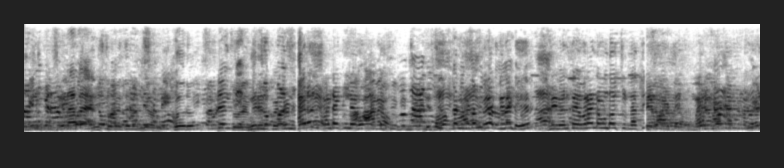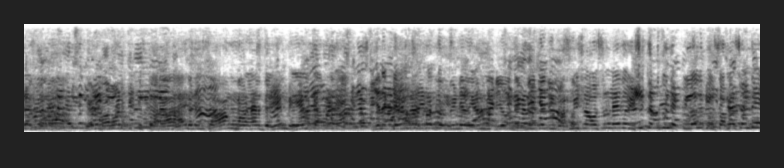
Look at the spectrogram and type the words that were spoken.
వినిపించుకురాలే ఒక్క నిమిషం ఇక్కడ ఉండండి మీ వెంట ఎవరైనా ఉండొచ్చు పర్మిషన్ అవసరం లేదు ఇష్యూ జరుగుతుంది పిల్లలకి సమస్య ఉంది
